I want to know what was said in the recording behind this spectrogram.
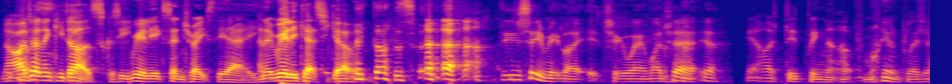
No, I don't think he does because he really accentuates the A, and it really gets you going. It does. do you see me like itching away in my chair? Yeah. Yeah, I did bring that up for my own pleasure.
